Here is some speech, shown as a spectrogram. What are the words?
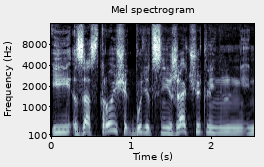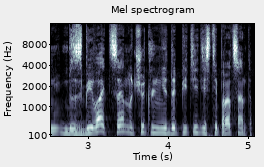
и застройщик будет снижать чуть ли не, сбивать цену чуть ли не до 50%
